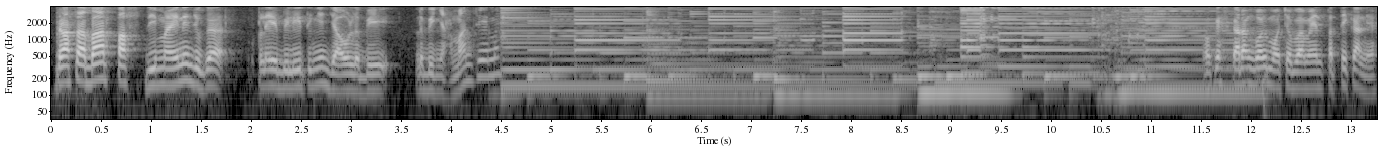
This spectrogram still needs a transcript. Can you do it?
berasa banget pas dimainin juga playability-nya jauh lebih lebih nyaman sih emang. Oke sekarang gue mau coba main petikan ya.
